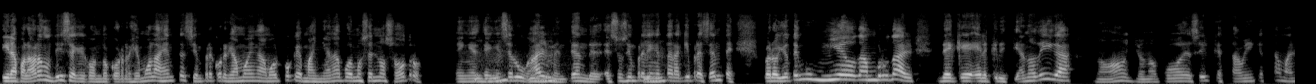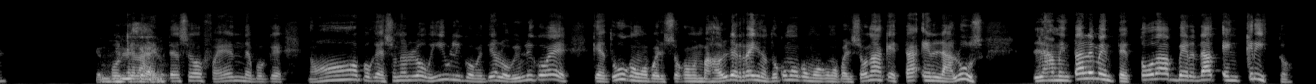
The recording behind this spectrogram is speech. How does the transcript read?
y la palabra nos dice que cuando corregimos a la gente siempre corrijamos en amor porque mañana podemos ser nosotros en, e- en ese lugar. ¿me entiendes? Eso siempre tiene que estar aquí presente, pero yo tengo un miedo tan brutal de que el cristiano diga, no, yo no puedo decir que está bien y que está mal. Porque la gente se ofende, porque no, porque eso no es lo bíblico, ¿me entiendes? Lo bíblico es que tú como, como embajador del reino, tú como, como, como persona que está en la luz, lamentablemente toda verdad en Cristo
